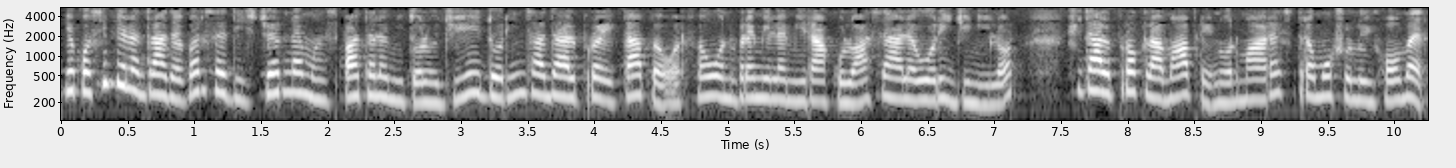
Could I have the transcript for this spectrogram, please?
E posibil, într-adevăr, să discernem în spatele mitologiei dorința de a-l proiecta pe Orfeu în vremile miraculoase ale originilor și de a-l proclama, prin urmare, strămoșului Homer,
